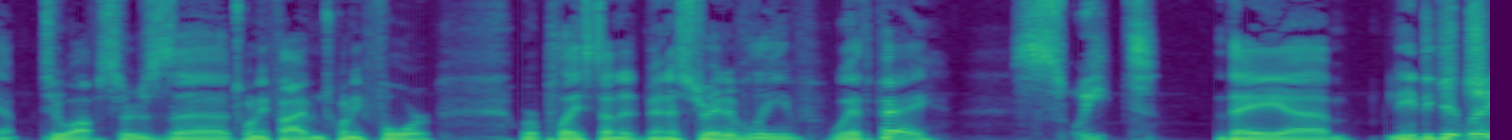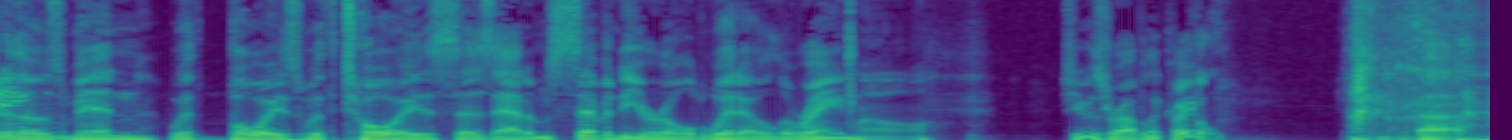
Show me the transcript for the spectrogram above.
Yep, two officers, uh, twenty-five and twenty-four, were placed on administrative leave with pay. Sweet. They um, need to get rid of those men with boys with toys, says Adam's 70 year old widow, Lorraine. Oh. She was robbing the cradle. uh,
